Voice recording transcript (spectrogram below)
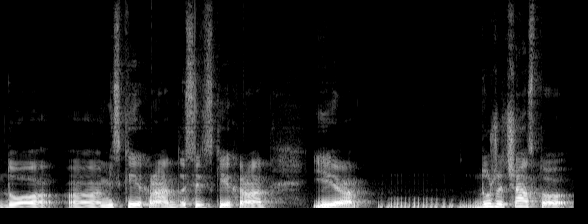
до е, міських рад, до сільських рад. І дуже часто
